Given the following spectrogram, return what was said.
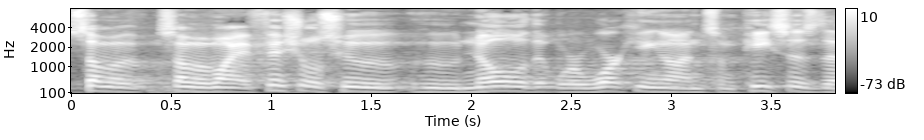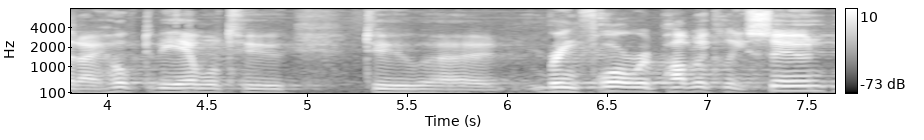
some of some of my officials who who know that we're working on some pieces that I hope to be able to to uh, bring forward publicly soon.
